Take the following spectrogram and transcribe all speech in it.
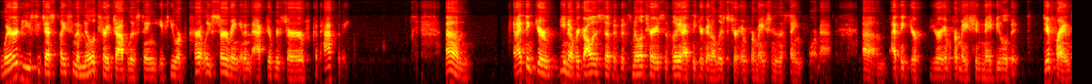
where do you suggest placing the military job listing if you are currently serving in an active reserve capacity? Um, and I think you're, you know, regardless of if it's military or civilian, I think you're going to list your information in the same format. Um, I think your your information may be a little bit different,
